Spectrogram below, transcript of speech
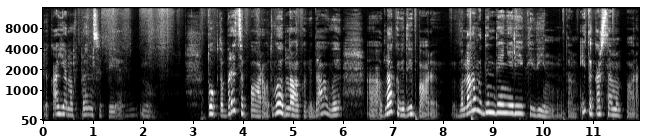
яка є, ну, в принципі, ну. Тобто береться пара, от ви однакові, да? ви а, однакові дві пари. Вона в один день рік, і він там. І така ж сама пара.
